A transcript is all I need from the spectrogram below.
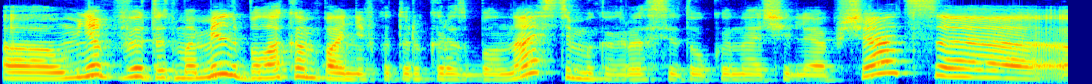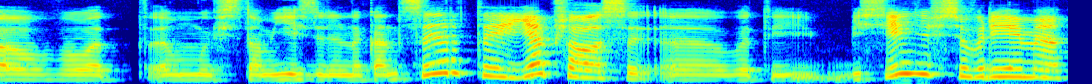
Uh, у меня в этот момент была компания, в которой как раз была Настя, мы как раз все только начали общаться, uh, вот, мы все там ездили на концерты, я общалась в этой беседе все время.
